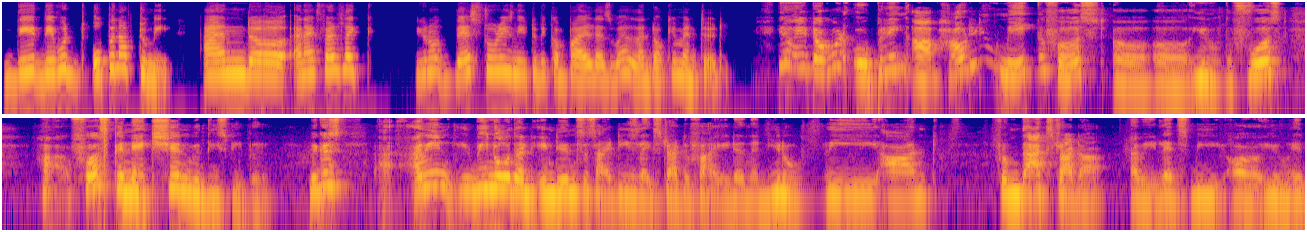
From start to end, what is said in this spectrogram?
they they would open up to me, and uh, and I felt like you know their stories need to be compiled as well and documented. You know, when you talk about opening up, how did you make the first, uh, uh, you know, the first, ha- first connection with these people? Because, I I mean, we know that Indian society is like stratified, and then, you know, we aren't from that strata. I mean, let's be, uh, you know, it,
